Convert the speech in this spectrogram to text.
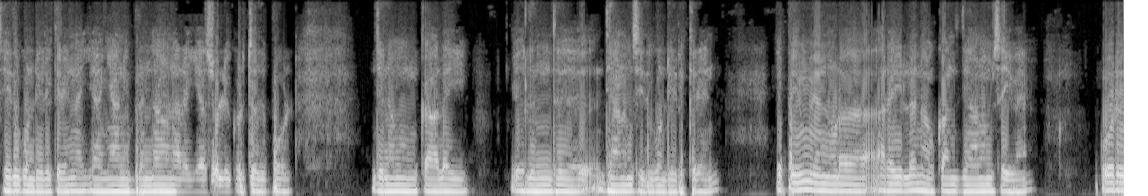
செய்து கொண்டிருக்கிறேன். ஐயா ஞானி பிருந்தாவனர் ஐயா சொல்லி கொடுத்தது போல் தினமும் காலை எழுந்து தியானம் செய்து கொண்டிருக்கிறேன். எப்பயும் என்னோட அறையில் நான் உட்காந்து தியானம் செய்வேன். ஒரு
